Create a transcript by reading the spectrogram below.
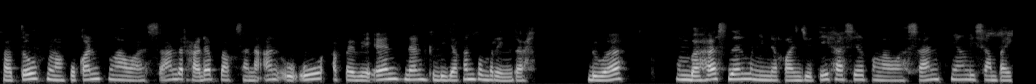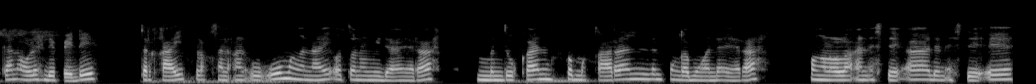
satu, melakukan pengawasan terhadap pelaksanaan UU, APBN, dan kebijakan pemerintah. Dua, membahas dan menindaklanjuti hasil pengawasan yang disampaikan oleh DPD terkait pelaksanaan UU mengenai otonomi daerah pembentukan pemekaran dan penggabungan daerah, pengelolaan SDA dan SDE,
